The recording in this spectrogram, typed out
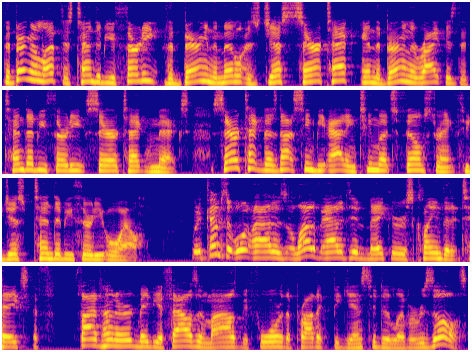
The bearing on the left is 10W30, the bearing in the middle is just Ceratec, and the bearing on the right is the 10W30 Ceratec mix. Ceratec does not seem to be adding too much film strength to just 10W30 oil. When it comes to oil additives, a lot of additive makers claim that it takes 500, maybe 1,000 miles before the product begins to deliver results.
